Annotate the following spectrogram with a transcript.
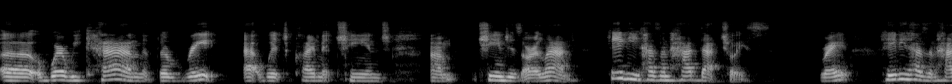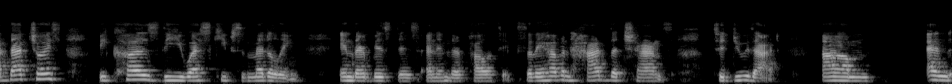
uh, where we can the rate at which climate change um, changes our land. Haiti hasn't had that choice, right? Haiti hasn't had that choice because the U.S. keeps meddling in their business and in their politics. So they haven't had the chance to do that. Um, and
